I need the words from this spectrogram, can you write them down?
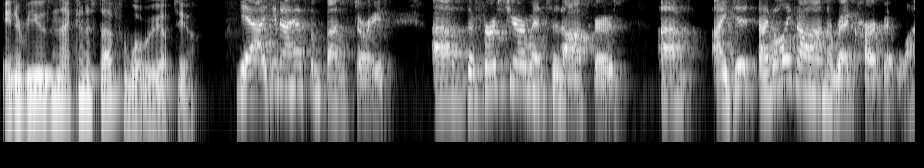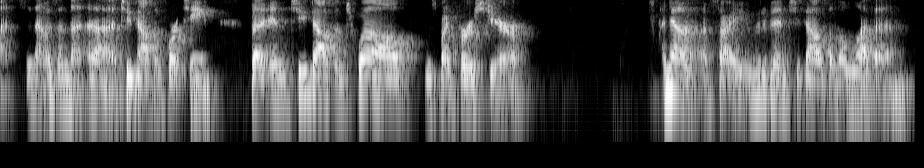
interviews and that kind of stuff, or what were you up to? Yeah, you know, I have some fun stories. Um, the first year I went to the Oscars, um, I did. I've only gone on the red carpet once, and that was in uh, 2014. But in 2012 was my first year. No, I'm sorry, it would have been 2011.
